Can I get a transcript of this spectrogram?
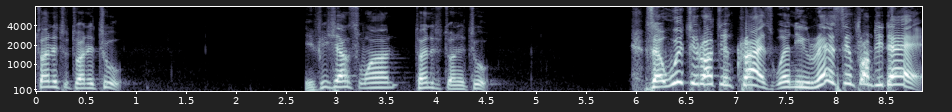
20 to 22. Ephesians 1, 20 to 22. So, which he wrought in Christ when he raised him from the dead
